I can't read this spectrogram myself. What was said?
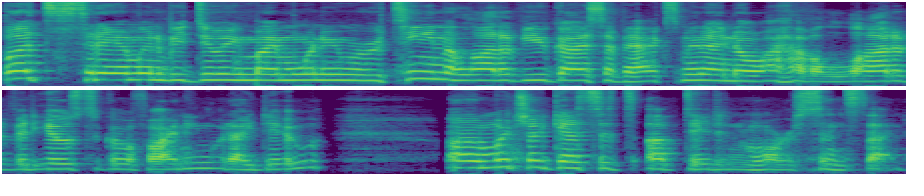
But today I'm going to be doing my morning routine. A lot of you guys have asked me, I know I have a lot of videos to go finding what I do, um, which I guess it's updated more since then.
